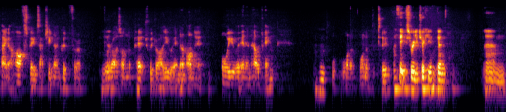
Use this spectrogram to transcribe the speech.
playing at half speed is actually no good for for Yeah. us on the pitch. We'd rather you were in and on it, or you were in and helping. Mhm. One of one of the two. I think it's really tricky. Again, um,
